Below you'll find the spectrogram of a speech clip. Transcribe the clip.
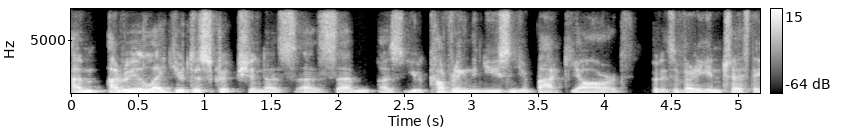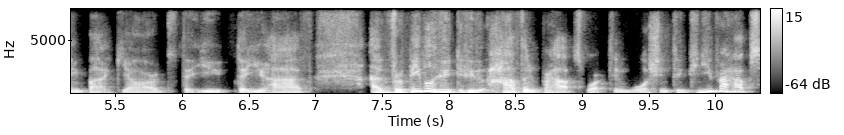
I really like your description as as um, as you're covering the news in your backyard, but it's a very interesting backyard that you that you have. And for people who who haven't perhaps worked in Washington, can you perhaps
